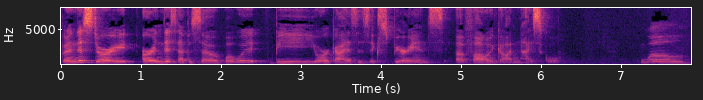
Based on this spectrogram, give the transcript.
But in this story, or in this episode, what would be your guys' experience of following God in high school? Well,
